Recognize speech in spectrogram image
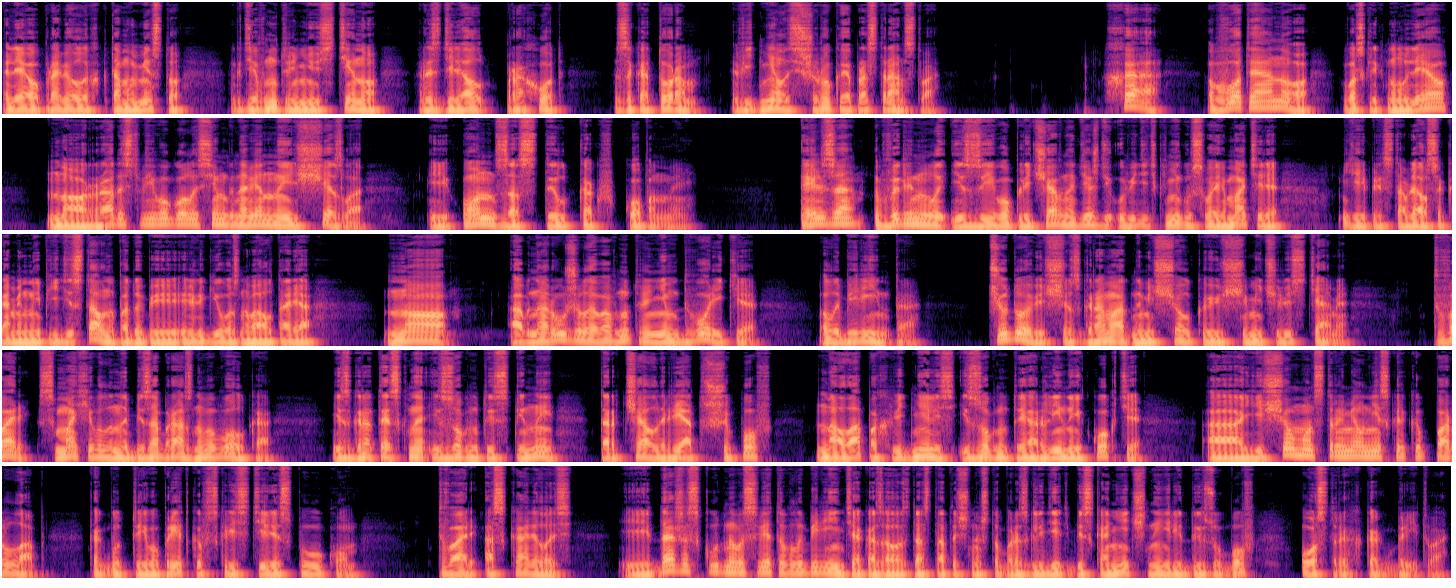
Лео провел их к тому месту, где внутреннюю стену разделял проход, за которым виднелось широкое пространство. «Ха! Вот и оно!» — воскликнул Лео, но радость в его голосе мгновенно исчезла — и он застыл, как вкопанный. Эльза выглянула из-за его плеча в надежде увидеть книгу своей матери. Ей представлялся каменный пьедестал наподобие религиозного алтаря, но обнаружила во внутреннем дворике лабиринта чудовище с громадными щелкающими челюстями. Тварь смахивала на безобразного волка — из гротескно изогнутой спины торчал ряд шипов, на лапах виднелись изогнутые орлиные когти, а еще монстр имел несколько пар лап, как будто его предков скрестили с пауком. Тварь оскалилась, и даже скудного света в лабиринте оказалось достаточно, чтобы разглядеть бесконечные ряды зубов, острых, как бритва.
